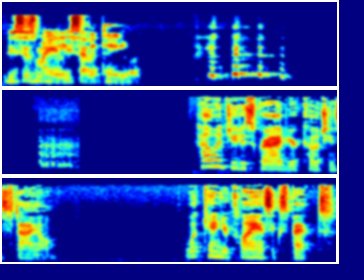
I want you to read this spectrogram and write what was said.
This is my Elizabeth Taylor. How would you describe your coaching style? What can your clients expect?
